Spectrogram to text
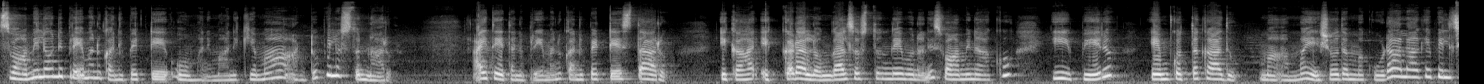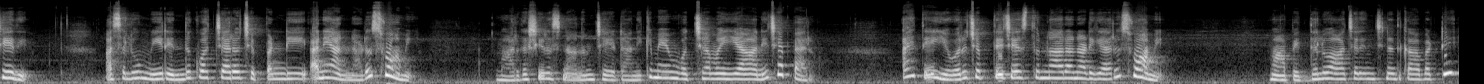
స్వామిలోని ప్రేమను కనిపెట్టే ఓ మణిమాణిక్యమా అంటూ పిలుస్తున్నారు. అయితే తన ప్రేమను కనిపెట్టేస్తారు. ఇక ఎక్కడ లొంగాల్సి వస్తుందేమోనని స్వామి నాకు ఈ పేరు ఏం కొత్త కాదు. మా అమ్మ యశోదమ్మ కూడా అలాగే పిలిచేది. అసలు మీరెందుకు వచ్చారో చెప్పండి అని అన్నాడు స్వామి. మార్గశిర స్నానం చేయటానికి మేము వచ్చామయ్యా అని చెప్పారు. అయితే ఎవరు చెప్తే చేస్తున్నారని అడిగారు స్వామి. మా పెద్దలు ఆచరించినది కాబట్టి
